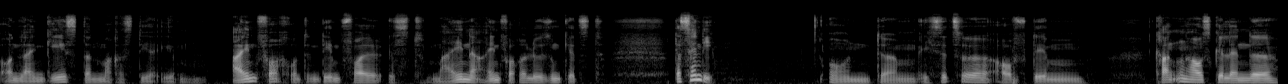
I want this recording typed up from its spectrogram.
online gehst, dann mach es dir eben einfach und in dem Fall ist meine einfache Lösung jetzt das Handy. Und ähm, ich sitze auf dem Krankenhausgelände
